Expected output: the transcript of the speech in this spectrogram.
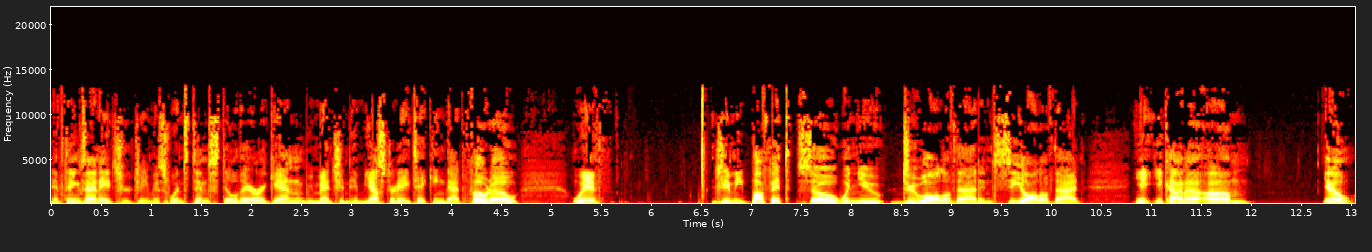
and things that nature. Jameis Winston still there again. We mentioned him yesterday taking that photo with Jimmy Buffett. So when you do all of that and see all of that, you, you kind of, um, you know,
